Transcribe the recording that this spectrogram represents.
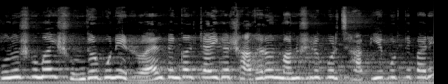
কোনো সময় সুন্দরবনের রয়্যাল বেঙ্গল টাইগার সাধারণ মানুষের ওপর ঝাঁপিয়ে পড়তে পারে,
